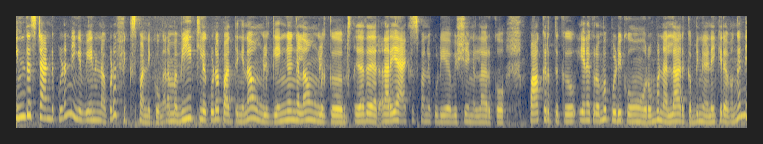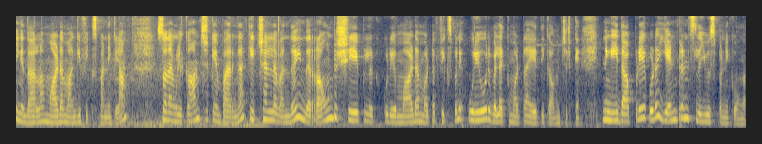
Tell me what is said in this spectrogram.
இந்த ஸ்டாண்டு கூட நீங்கள் வேணும்னா கூட ஃபிக்ஸ் பண்ணிக்கோங்க. நம்ம வீட்டில் கூட பார்த்தீங்கன்னா உங்களுக்கு எங்கெங்கெல்லாம் உங்களுக்கு ஏதாவது நிறைய ஆக்சஸ் பண்ணக்கூடிய விஷயங்கள்லாம் இருக்கோ பார்க்குறதுக்கு எனக்கு ரொம்ப பிடிக்கும் ரொம்ப நல்லா இருக்குது அப்படின்னு நினைக்கிறவங்க நீங்கள் தாராளம் மாடம் வாங்கி ஃபிக்ஸ் பண்ணிக்கலாம். ஸோ நான் உங்களுக்கு காமிச்சிருக்கேன் பாருங்கள் கிச்சனில் வந்து இந்த ரவுண்டு ஷேப்பில் இருக்கக்கூடிய மாடம் மட்டும் ஃபிக்ஸ் பண்ணி ஒரே ஒரு விளக்கு மட்டும் நான் ஏற்றி காமிச்சிருக்கேன். நீங்கள் இதை அப்படியே கூட என்ட்ரன்ஸில் யூஸ் பண்ணிக்கோங்க.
